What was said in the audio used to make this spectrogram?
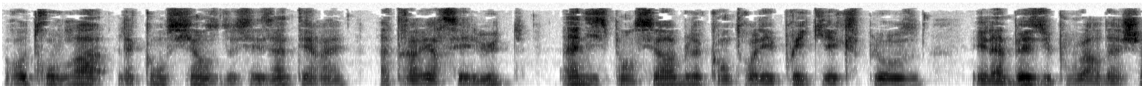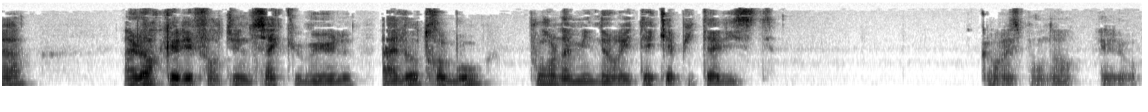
retrouvera la conscience de ses intérêts à travers ces luttes indispensables contre les prix qui explosent et la baisse du pouvoir d'achat, alors que les fortunes s'accumulent à l'autre bout pour la minorité capitaliste. Correspondant Hello.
